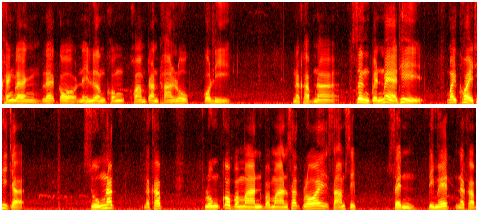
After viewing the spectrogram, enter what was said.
แข็งแรงและก็ในเรื่องของความต้านทานโรคก็ดีนะครับนะซึ่งเป็นแม่ที่ไม่ค่อยที่จะสูงนักนะครับลุงก็ประมาณประมาณสักร้อยสามสิบ เซนติเมตรนะครับ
